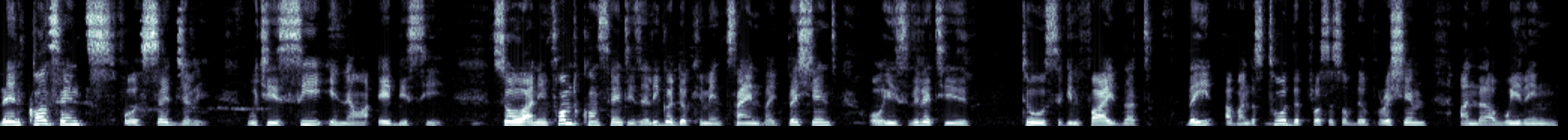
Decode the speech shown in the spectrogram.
Then consent for surgery, which is C in our ABC. So an informed consent is a legal document signed by patient or his relative to signify that they have understood the process of the operation and are willing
